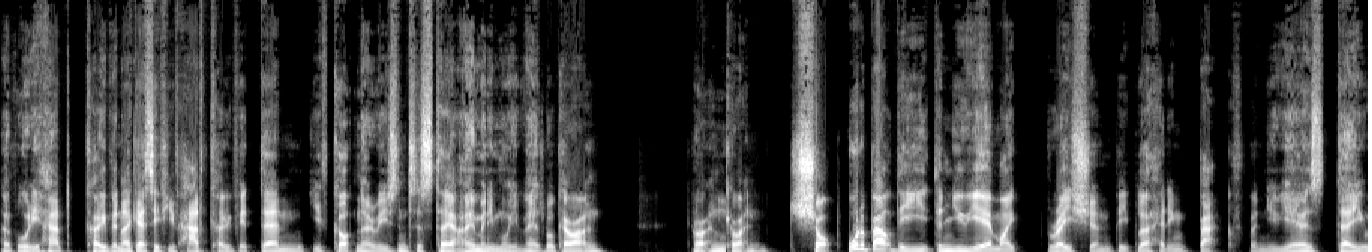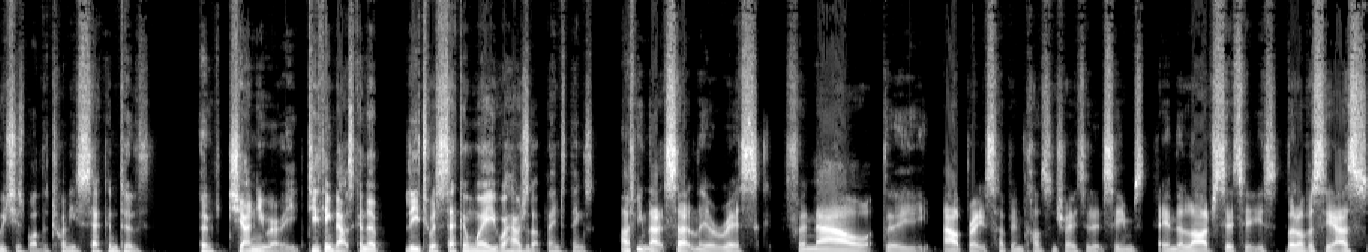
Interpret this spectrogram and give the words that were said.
have already had COVID. And I guess if you've had COVID, then you've got no reason to stay at home anymore. You may as well go out and go out and go out and shop. What about the the New Year migration? People are heading back for New Year's Day, which is what the twenty second of of January. Do you think that's going to lead to a second wave, or how does that play into things? I think that's certainly a risk. For now, the outbreaks have been concentrated, it seems, in the large cities. But obviously, as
